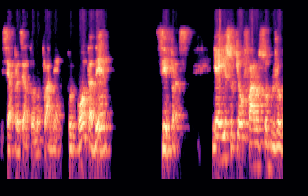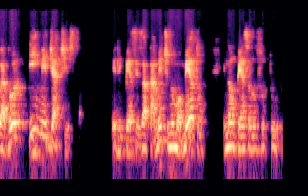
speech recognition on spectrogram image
e se apresentou no Flamengo. Por conta de cifras. E é isso que eu falo sobre o jogador imediatista. Ele pensa exatamente no momento e não pensa no futuro.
